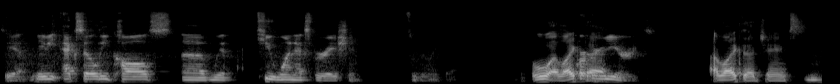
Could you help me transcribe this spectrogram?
So yeah, maybe XLE calls uh, with Q1 expiration, something like that. Ooh, I like Or, that. ERX. I like that, James. Mm.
